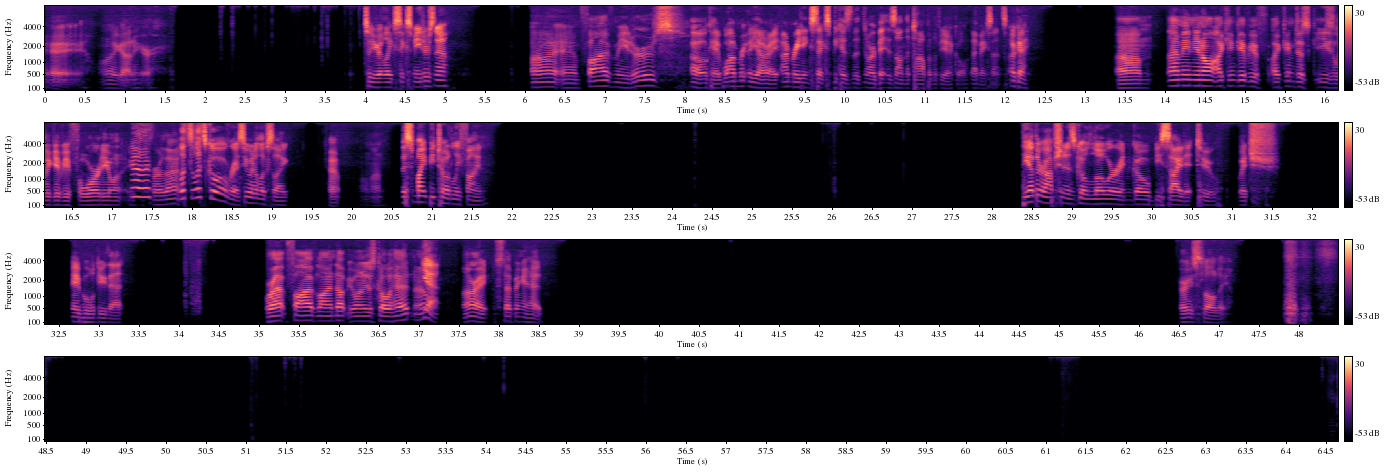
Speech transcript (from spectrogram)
Okay, what do we got here? So you're at like six meters now. I am five meters. Oh, okay. Well, I'm re- yeah, all right. I'm reading six because the Norbit is on the top of the vehicle. That makes sense. Okay. Um, I mean, you know, I can give you, I can just easily give you four. Do you want Yeah, for that? Let's let's go over it. See what it looks like. Okay, hold on. This might be totally fine. The other option is go lower and go beside it too, which maybe we'll do that. We're at five lined up. You want to just go ahead? No? Yeah. All right, stepping ahead. Very slowly.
